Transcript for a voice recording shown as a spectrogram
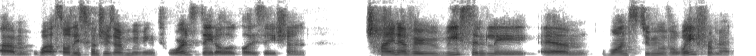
um, whilst all these countries are moving towards data localization, China very recently um, wants to move away from it.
